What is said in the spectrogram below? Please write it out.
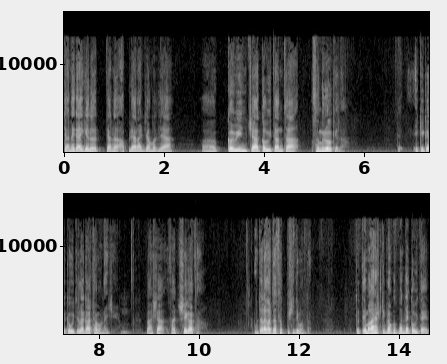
त्याने काय केलं त्यानं आपल्या राज्यामधल्या कवींच्या कवितांचा संग्रह केला. एकेका कवितेला गाथा म्हणायचे. तर अशा सातशे गाथा. त्याला गाथा सप्तशती म्हणतात. तर ते महाराष्ट्री प्राकृतमधल्या कविता आहेत.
